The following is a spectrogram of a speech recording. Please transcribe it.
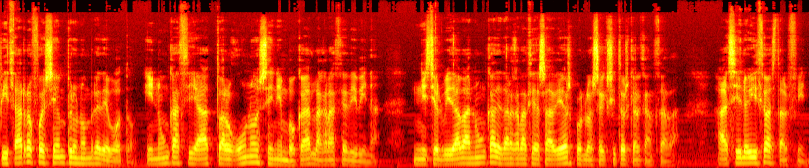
Pizarro fue siempre un hombre devoto, y nunca hacía acto alguno sin invocar la gracia divina ni se olvidaba nunca de dar gracias a Dios por los éxitos que alcanzaba. Así lo hizo hasta el fin,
